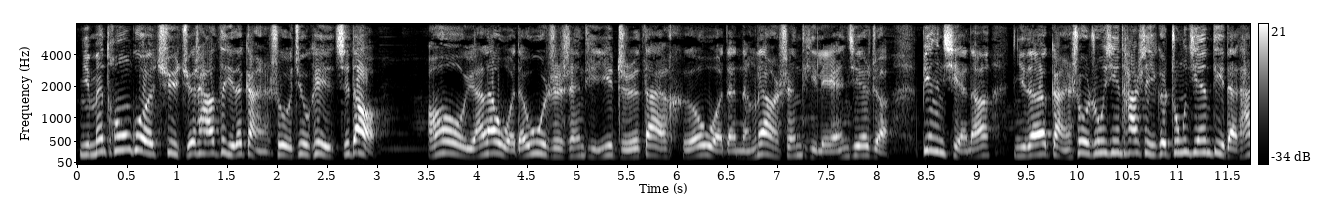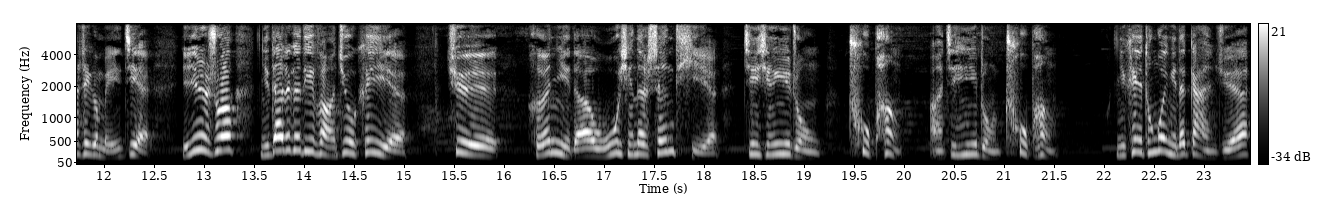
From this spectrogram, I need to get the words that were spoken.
你们通过去觉察自己的感受，就可以知道，哦，原来我的物质身体一直在和我的能量身体连接着，并且呢，你的感受中心它是一个中间地带，它是一个媒介，也就是说，你在这个地方就可以去和你的无形的身体进行一种触碰啊，进行一种触碰，你可以通过你的感觉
